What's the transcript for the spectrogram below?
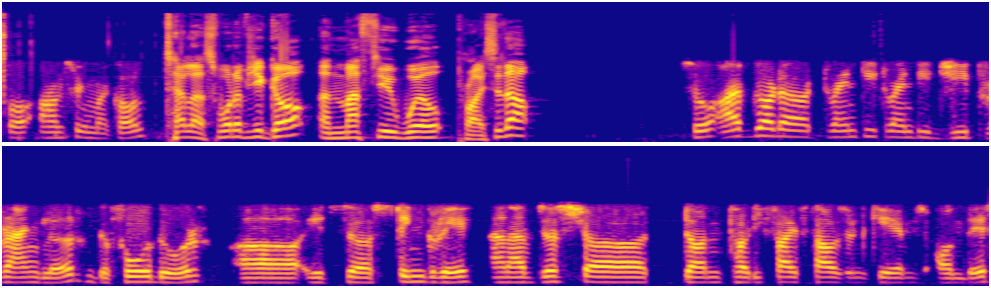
for answering my call. Tell us, what have you got? And Matthew will price it up. So I've got a 2020 Jeep Wrangler, the four door. Uh, it's a Sting-Gray, and I've just uh, done 35,000 kms on this.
